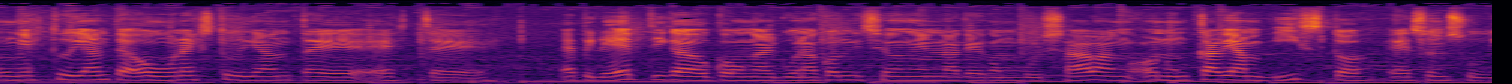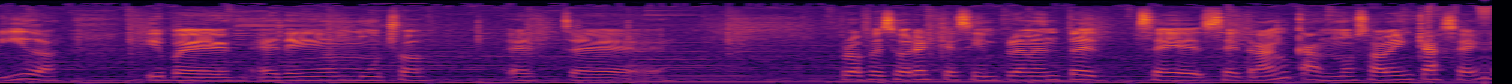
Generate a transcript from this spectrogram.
un estudiante o una estudiante este, epiléptica o con alguna condición en la que convulsaban o nunca habían visto eso en su vida. Y pues he tenido muchos este, profesores que simplemente se, se trancan, no saben qué hacer.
